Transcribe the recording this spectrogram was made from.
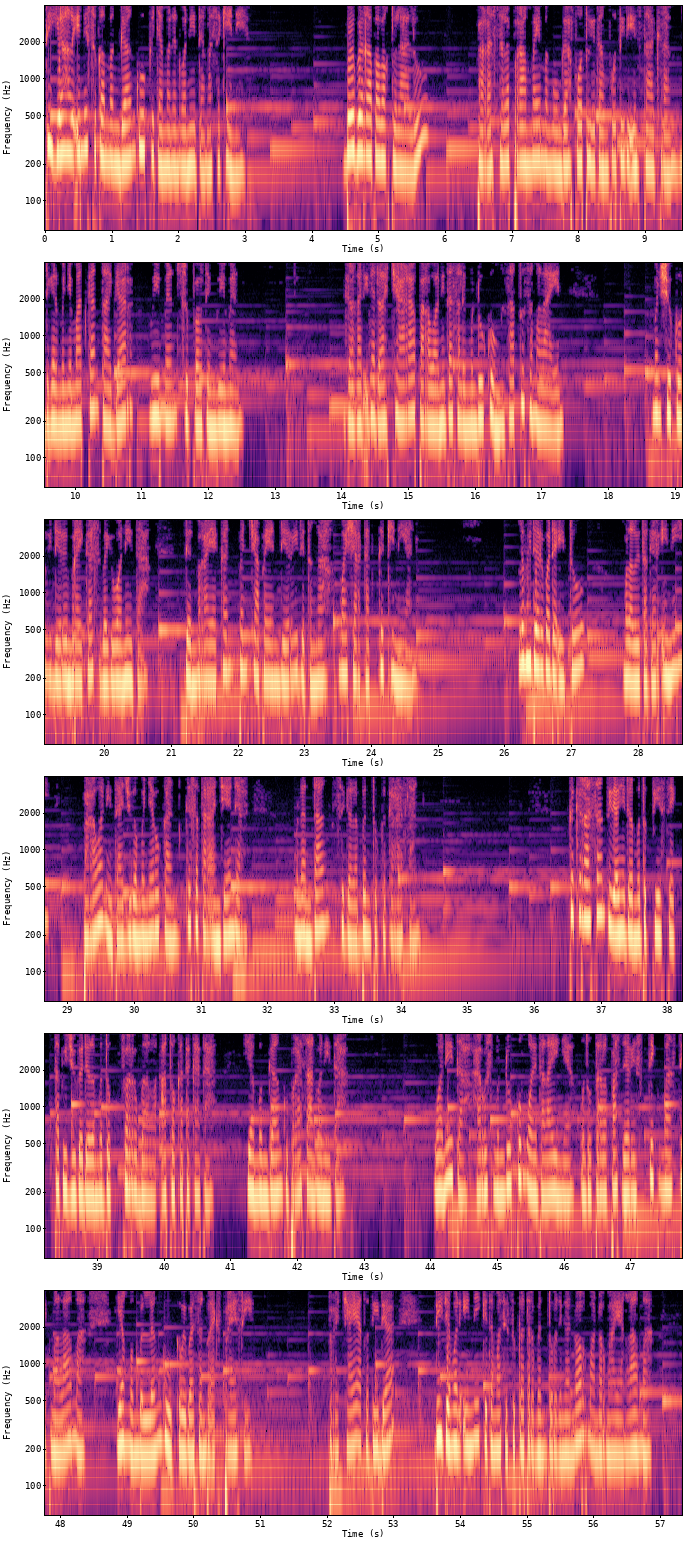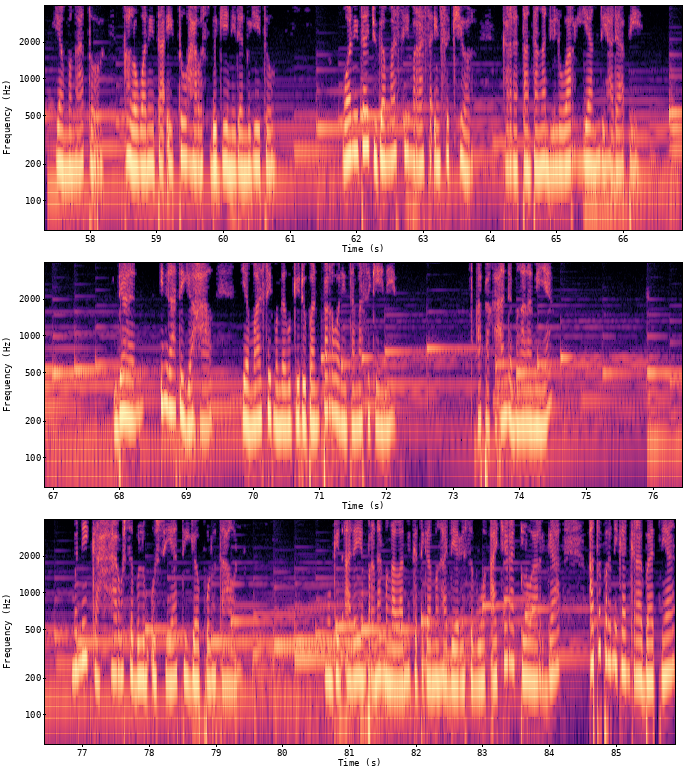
Tiga hal ini suka mengganggu kenyamanan wanita masa kini. Beberapa waktu lalu, para seleb ramai mengunggah foto hitam putih di Instagram dengan menyematkan tagar Women Supporting Women. Gerakan ini adalah cara para wanita saling mendukung satu sama lain, mensyukuri diri mereka sebagai wanita, dan merayakan pencapaian diri di tengah masyarakat kekinian. Lebih daripada itu, melalui tagar ini, para wanita juga menyerukan kesetaraan gender, menentang segala bentuk kekerasan. Kekerasan tidak hanya dalam bentuk fisik, tapi juga dalam bentuk verbal atau kata-kata yang mengganggu perasaan wanita. Wanita harus mendukung wanita lainnya untuk terlepas dari stigma-stigma lama yang membelenggu kebebasan berekspresi. Percaya atau tidak, di zaman ini kita masih suka terbentur dengan norma-norma yang lama yang mengatur kalau wanita itu harus begini dan begitu. Wanita juga masih merasa insecure karena tantangan di luar yang dihadapi. Dan inilah tiga hal yang masih mengganggu kehidupan para wanita masa kini. Apakah Anda mengalaminya? Menikah harus sebelum usia 30 tahun. Mungkin ada yang pernah mengalami ketika menghadiri sebuah acara keluarga atau pernikahan kerabatnya,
